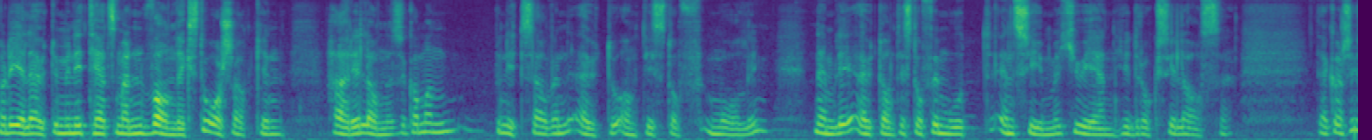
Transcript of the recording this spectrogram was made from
Når det gjelder autoimmunitet, som er den vanligste årsaken her i landet, så kan man benytte seg av en autoantistoffmåling, nemlig autoantistoffet mot enzymet 21-hydroksylase. Det er kanskje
